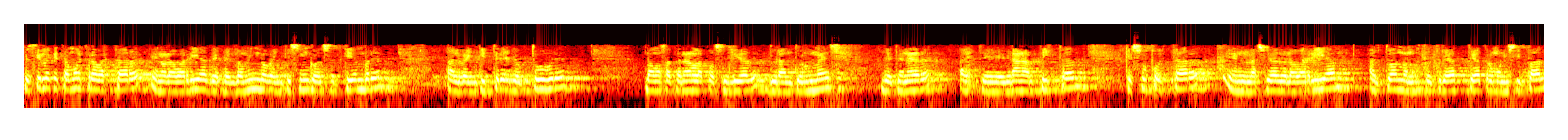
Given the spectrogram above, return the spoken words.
Decirle que esta muestra va a estar en Olavarría desde el domingo 25 de septiembre al 23 de octubre. Vamos a tener la posibilidad durante un mes de tener a este gran artista que supo estar en la ciudad de Olavarría actuando en nuestro teatro municipal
